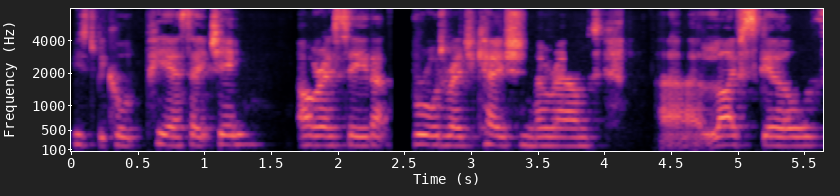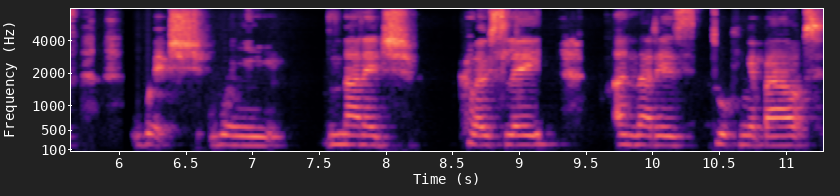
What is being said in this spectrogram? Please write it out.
used to be called PSHE, RSE, that's broader education around uh, life skills, which we manage closely. And that is talking about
